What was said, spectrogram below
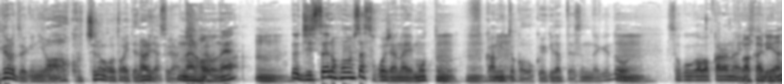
比べた時に、ああ、こっちの方が音がいいってなるじゃん、それは。なるほどね。うん、実際の本質はそこじゃない、もっと深みとか奥行きだったりするんだけど、そこがわからない人にも、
